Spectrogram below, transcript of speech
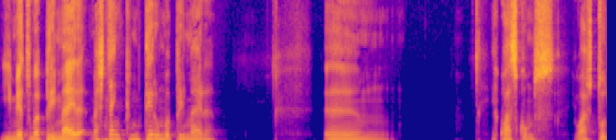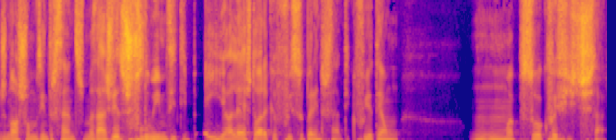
e meto uma primeira, mas tem que meter uma primeira. Hum, é quase como se eu acho que todos nós somos interessantes, mas às vezes fluímos e tipo, aí olha esta hora que eu fui super interessante e que fui até um, um, uma pessoa que foi fixe de estar.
